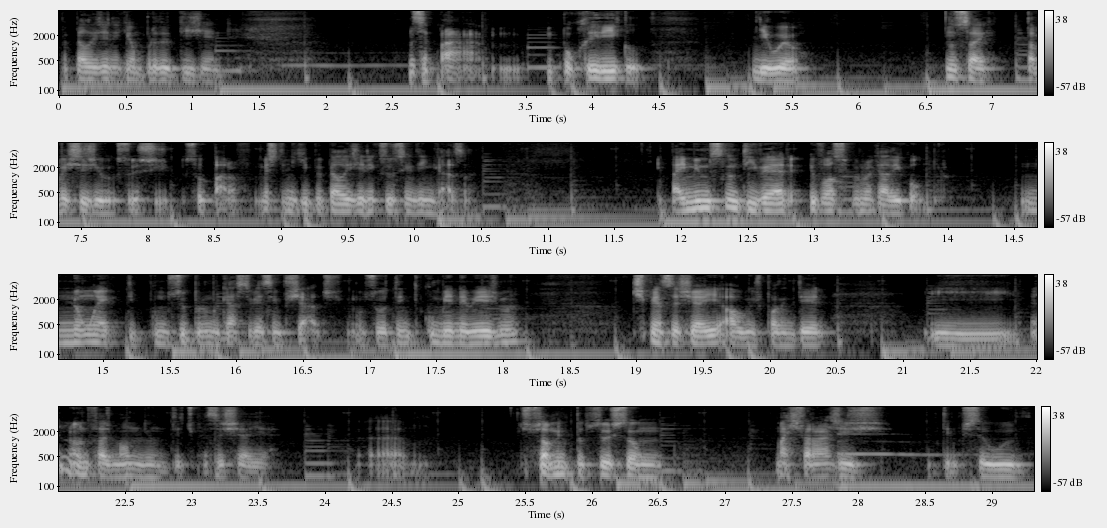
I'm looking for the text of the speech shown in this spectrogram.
papel higiênico é um produto de higiene. Mas é pá, um pouco ridículo, digo eu. Não sei, talvez seja eu, sou, sou parvo, mas tenho aqui papel higiênico suficiente em casa. E, pá, e mesmo se não tiver, eu vou ao supermercado e compro. Não é tipo como se os supermercados estivessem fechados. Uma pessoa tem de comer na mesma, dispensa cheia, alguns podem ter, e não, não faz mal nenhum ter dispensa cheia. Um, especialmente para pessoas que são mais frágeis em termos de saúde,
